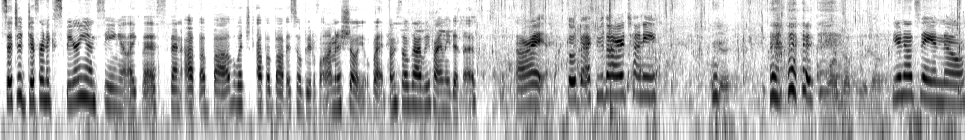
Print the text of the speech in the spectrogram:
such a different experience seeing it like this than up above, which up above is so beautiful. And I'm going to show you, but I'm so glad we finally did this. All right, let's go back through the arch, honey. Okay. Warm enough to it now. You're not saying no.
